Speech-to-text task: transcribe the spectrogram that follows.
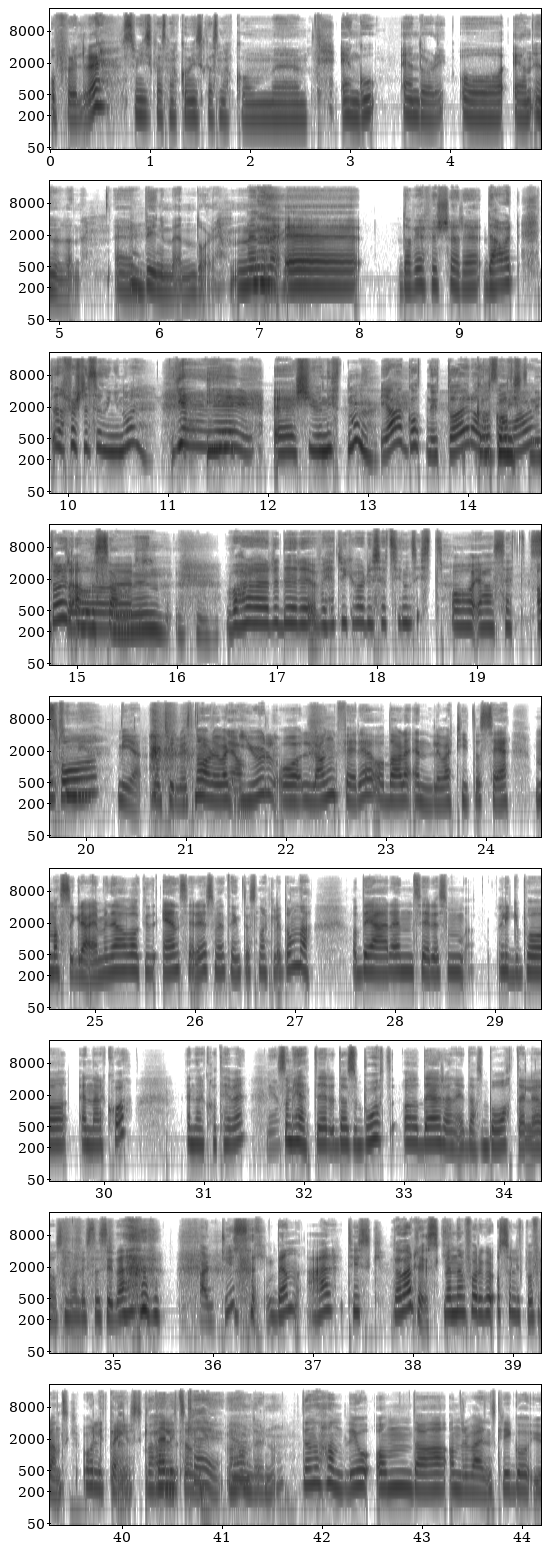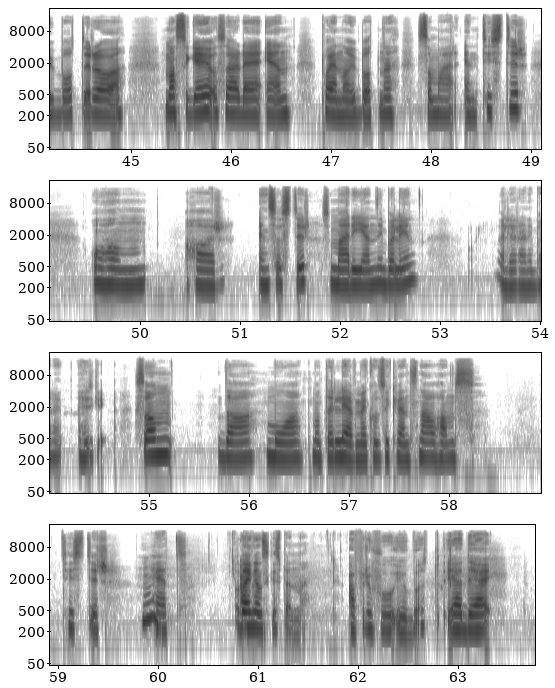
oppfølgere som vi skal snakke om. Vi skal snakke om eh, en god, en dårlig og en unødvendig. Eh, Begynner med den dårlige. Men eh, da vil jeg først høre Det har vært det er første sendingen vår i eh, 2019. Ja, godt nyttår, alle Godt sammen. nyttår, alle sammen. Hva har dere Vet du ikke hva har du sett siden sist? Og jeg har sett Alt så mye. mye. naturligvis. Nå har det jo vært Ja. jul og lang ferie, og da har det endelig vært tid til å se masse greier. Men jeg har valgt ut én serie som jeg tenkte å snakke litt om. da. Og det er en serie som ligger på NRK. NRK TV, Ja. som heter Das Boot. Og det er sånn Das Båt, eller åssen du har lyst til å si det. Er den tysk? Den er tysk, Den er tysk. men den foregår også litt på fransk og litt på engelsk. Hva Det er litt handler- sånn, Hva handler den om? den handler jo om da andre verdenskrig og ubåter og masse gøy, og så er det en på en av ubåtene som er en tyster, og han har en søster som er igjen i Berlin, eller er det i Berlin? Jeg husker ikke. Som da må på en måte leve med konsekvensene av hans tysterhet. Og det er ganske spennende. Apropos ubåt. Ja, det jeg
